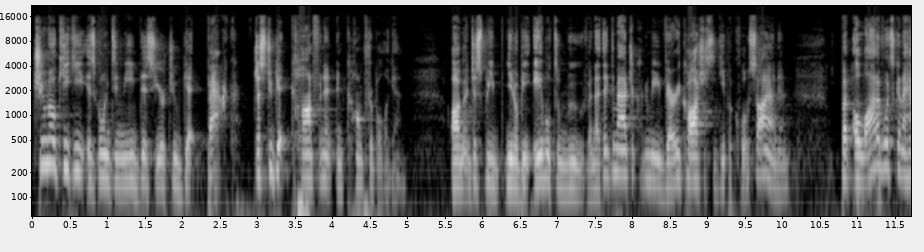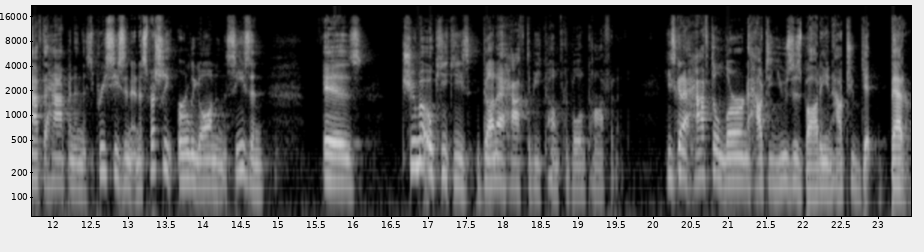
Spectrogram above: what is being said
Chuma Okeke is going to need this year to get back, just to get confident and comfortable again. Um, and just be, you know, be able to move. And I think the Magic are going to be very cautious and keep a close eye on him but a lot of what's going to have to happen in this preseason, and especially early on in the season, is Chuma Okeke's going to have to be comfortable and confident. He's going to have to learn how to use his body and how to get better.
